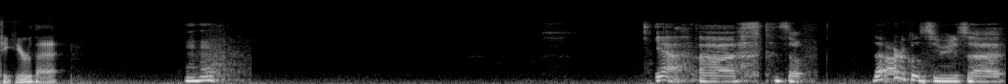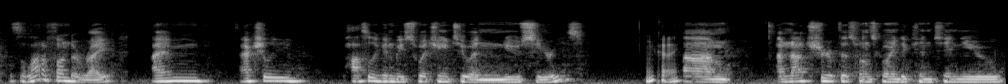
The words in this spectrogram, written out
to hear that. Mm-hmm. Yeah. Uh, so that article series uh, is a lot of fun to write. I'm actually possibly going to be switching to a new series. Okay. Um, I'm not sure if this one's going to continue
